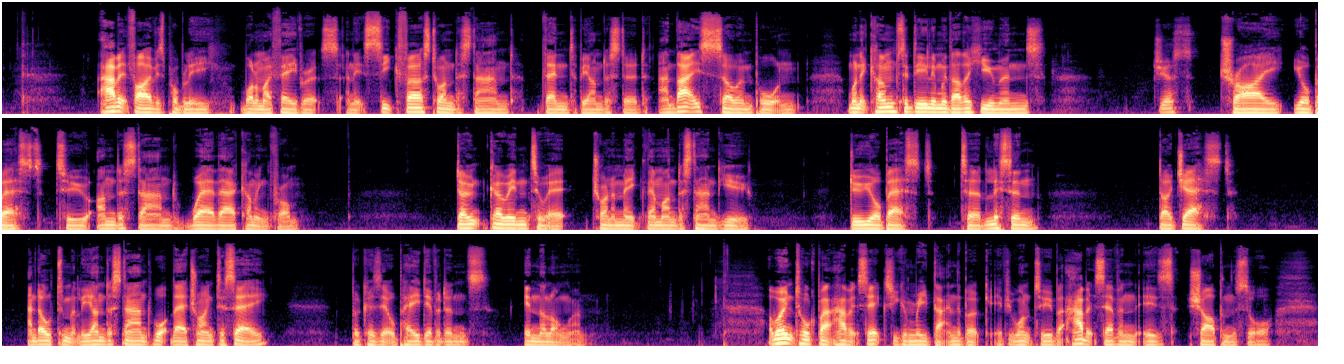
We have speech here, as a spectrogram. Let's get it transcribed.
Habit 5 is probably one of my favorites and it's seek first to understand, then to be understood. And that is so important when it comes to dealing with other humans. Just try your best to understand where they're coming from don't go into it trying to make them understand you. Do your best to listen, digest, and ultimately understand what they're trying to say because it will pay dividends in the long run. I won't talk about habit six, you can read that in the book if you want to, but habit seven is sharpen the saw.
